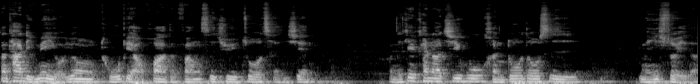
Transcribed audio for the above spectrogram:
那它里面有用图表化的方式去做呈现，你可以看到几乎很多都是没水的，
